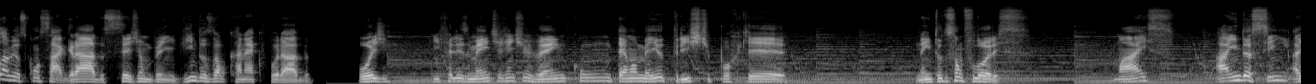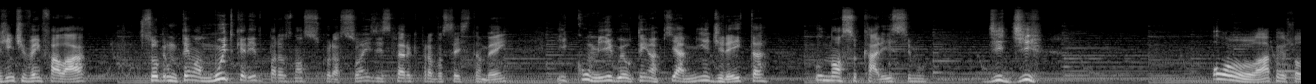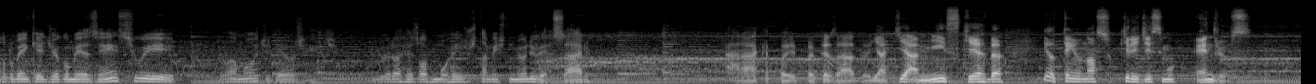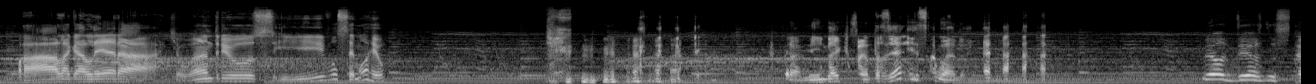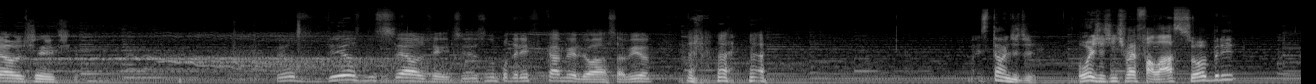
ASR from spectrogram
Fala, meus consagrados, sejam bem-vindos ao Caneco Furado. Hoje, infelizmente, a gente vem com um tema meio triste, porque nem tudo são flores. Mas, ainda assim, a gente vem falar sobre um tema muito querido para os nossos corações e espero que para vocês também. E comigo eu tenho aqui à minha direita o nosso caríssimo Didi. Olá pessoal, tudo bem? Aqui é Diego Mezencio e. Pelo amor de Deus, gente. Yura resolve morrer justamente no meu aniversário. Caraca, foi, foi pesado. E aqui à minha esquerda eu tenho o nosso queridíssimo Andrews. Fala galera, aqui é o Andrews e você morreu. pra mim, Dark Fantasy é isso, mano. Meu Deus do céu, gente. Meu Deus do céu, gente. Isso não poderia ficar melhor, sabia? Mas então, Didi, hoje a gente vai falar sobre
